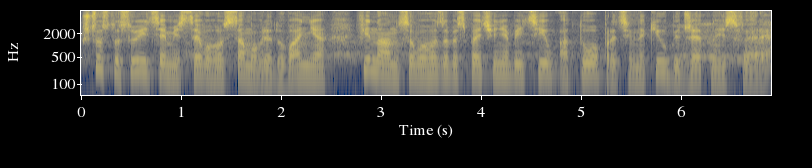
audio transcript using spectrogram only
що стосується місцевого самоврядування, фінансового забезпечення бійців, АТО, працівників бюджетної сфери.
